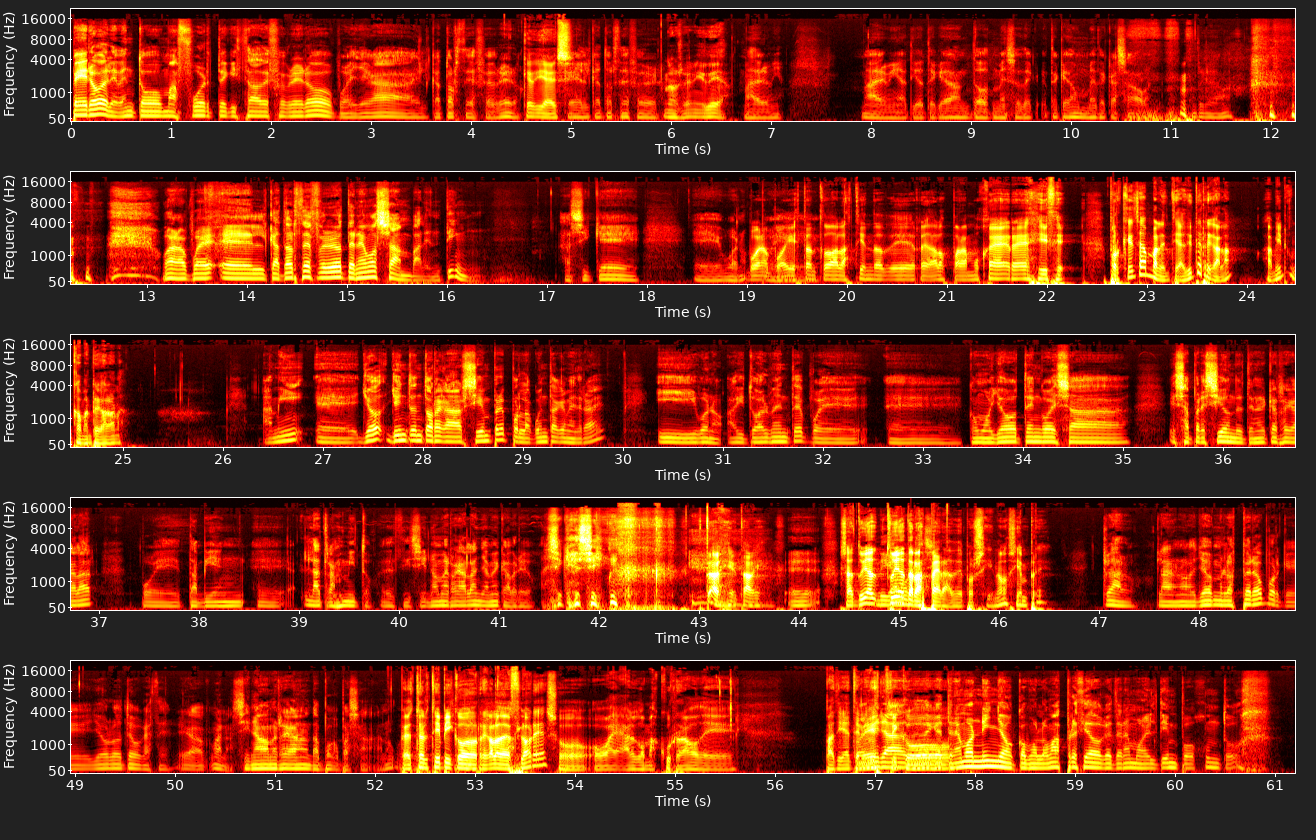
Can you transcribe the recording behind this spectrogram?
Pero el evento más fuerte quizá de febrero, pues llega el 14 de febrero. ¿Qué día es? Que es el 14 de febrero. No sé, ni idea. Madre mía. Madre mía, tío, te quedan dos meses, de, te queda un mes de casado, ¿eh? No te queda más. bueno, pues el 14 de febrero tenemos San Valentín. Así que Eh, bueno, bueno pues... ahí están todas las tiendas de regalos para mujeres. Y dice, ¿por qué San Valentín? ¿A ti te regalan? A mí nunca me han regalado nada. A mí, eh, yo, yo intento regalar siempre por la cuenta que me trae. Y bueno, habitualmente, pues, eh, como yo tengo esa, esa presión de tener que regalar, pues también eh, la transmito. Es decir, si no me regalan ya me cabreo. Así que sí. está bien, está bien. o sea, tú ya, tú ya te la esperas de por sí, ¿no? Siempre. Claro, claro, no, yo me lo espero porque yo lo tengo que hacer. Bueno, si no me regalan tampoco pasa nada, ¿no? ¿Pero esto es el típico regalo de flores o, o es algo más currado de patinete pues eléctrico. desde que tenemos niños, como lo más preciado que tenemos, el tiempo juntos,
